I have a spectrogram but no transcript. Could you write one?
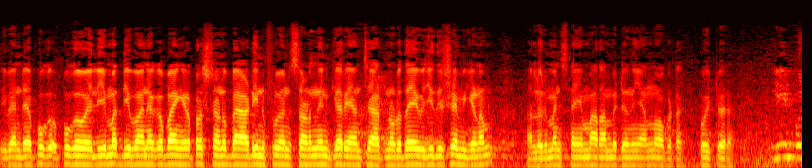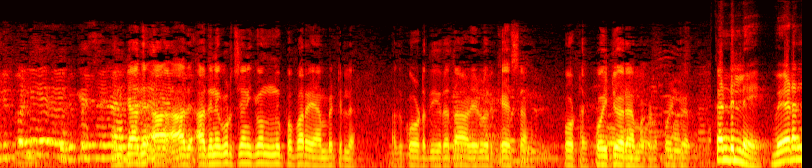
ഇവന്റെ പുക പുകവലി മദ്യപാനമൊക്കെ ഭയങ്കര പ്രശ്നമാണ്. ബാഡ് ഇൻഫ്ലുവൻസ് ആണെന്ന് എനിക്കറിയാം. ചേട്ടനോട് ദയവ് ചെയ്ത് ക്ഷമിക്കണം. നല്ലൊരു മനുഷ്യനായി മാറാൻ പറ്റുമെന്ന് ഞാൻ നോക്കട്ടെ. പോയിട്ട് വരാം. എനിക്ക് അത് അതിനെ കുറിച്ച് എനിക്ക് ഒന്നും ഇപ്പൊ പറയാൻ പറ്റില്ല. അത് കോടതിയുടെ താഴെയുള്ള ഒരു കേസാണ്. പോട്ടെ പോയിട്ട് വരാം മക്കളെ പോയിട്ട് വരാം. കണ്ടില്ലേ വേടൻ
